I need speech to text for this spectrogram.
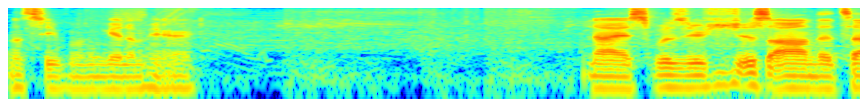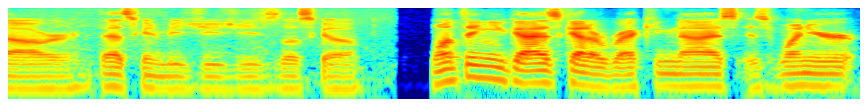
Let's see if we can get him here. Nice. Wizard's just on the tower. That's going to be GG's. Let's go. One thing you guys got to recognize is when you're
